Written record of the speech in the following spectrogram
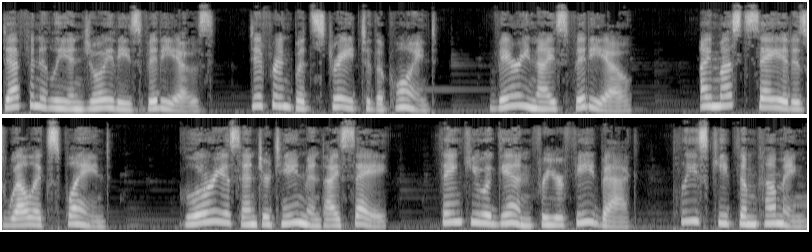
definitely enjoy these videos, different but straight to the point. Very nice video. I must say it is well explained. Glorious entertainment I say. Thank you again for your feedback. Please keep them coming.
